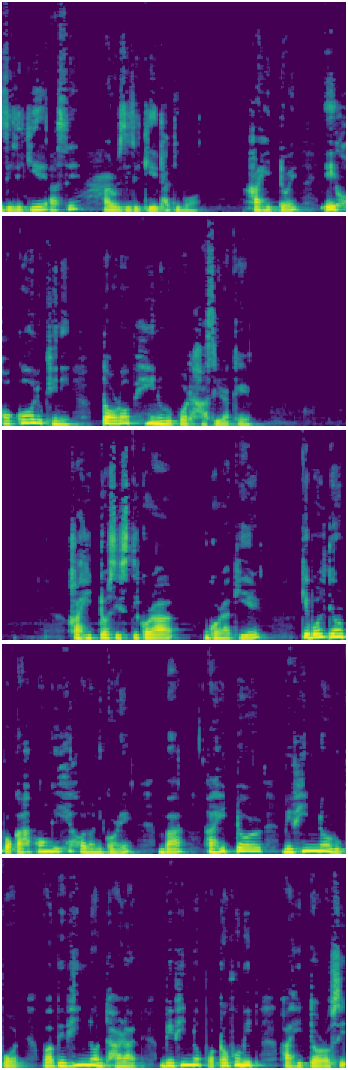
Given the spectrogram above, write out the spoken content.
জিলিকিয়েই আছে আৰু জিলিকিয়েই থাকিব। সাহিত্যই এই সকলোখিনি তৰপহীন ৰূপত সাঁচি ৰাখে। সাহিত্য সৃষ্টি কৰা গৰাকীয়ে কেৱল তেওঁৰ প্ৰকাশভংগীহে সলনি কৰে বা সাহিত্যৰ বিভিন্ন ৰূপত বা বিভিন্ন ধাৰাত বিভিন্ন পটভূমিত সাহিত্য ৰচি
